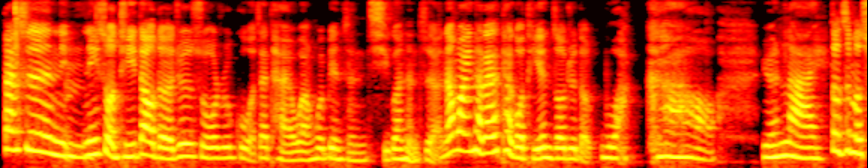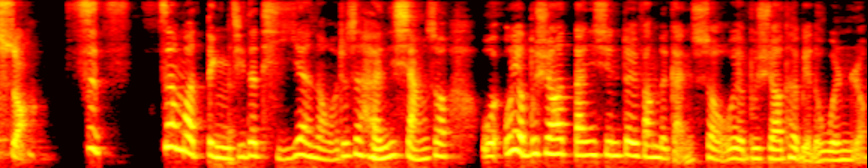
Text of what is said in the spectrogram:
但是你、嗯、你所提到的，就是说，如果在台湾会变成习惯成自然，那万一他在泰国体验之后觉得，哇靠，原来都这么爽，是。这么顶级的体验呢，我就是很享受。我我也不需要担心对方的感受，我也不需要特别的温柔，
